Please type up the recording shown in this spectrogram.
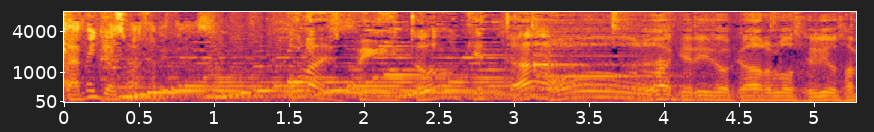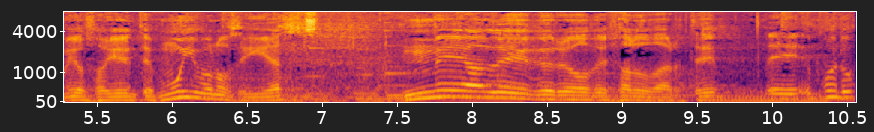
Camellos majadetes. Hola, Espiguito, ¿qué tal? Hola, querido Carlos, queridos amigos oyentes, muy buenos días. Me alegro de saludarte. Eh, bueno,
